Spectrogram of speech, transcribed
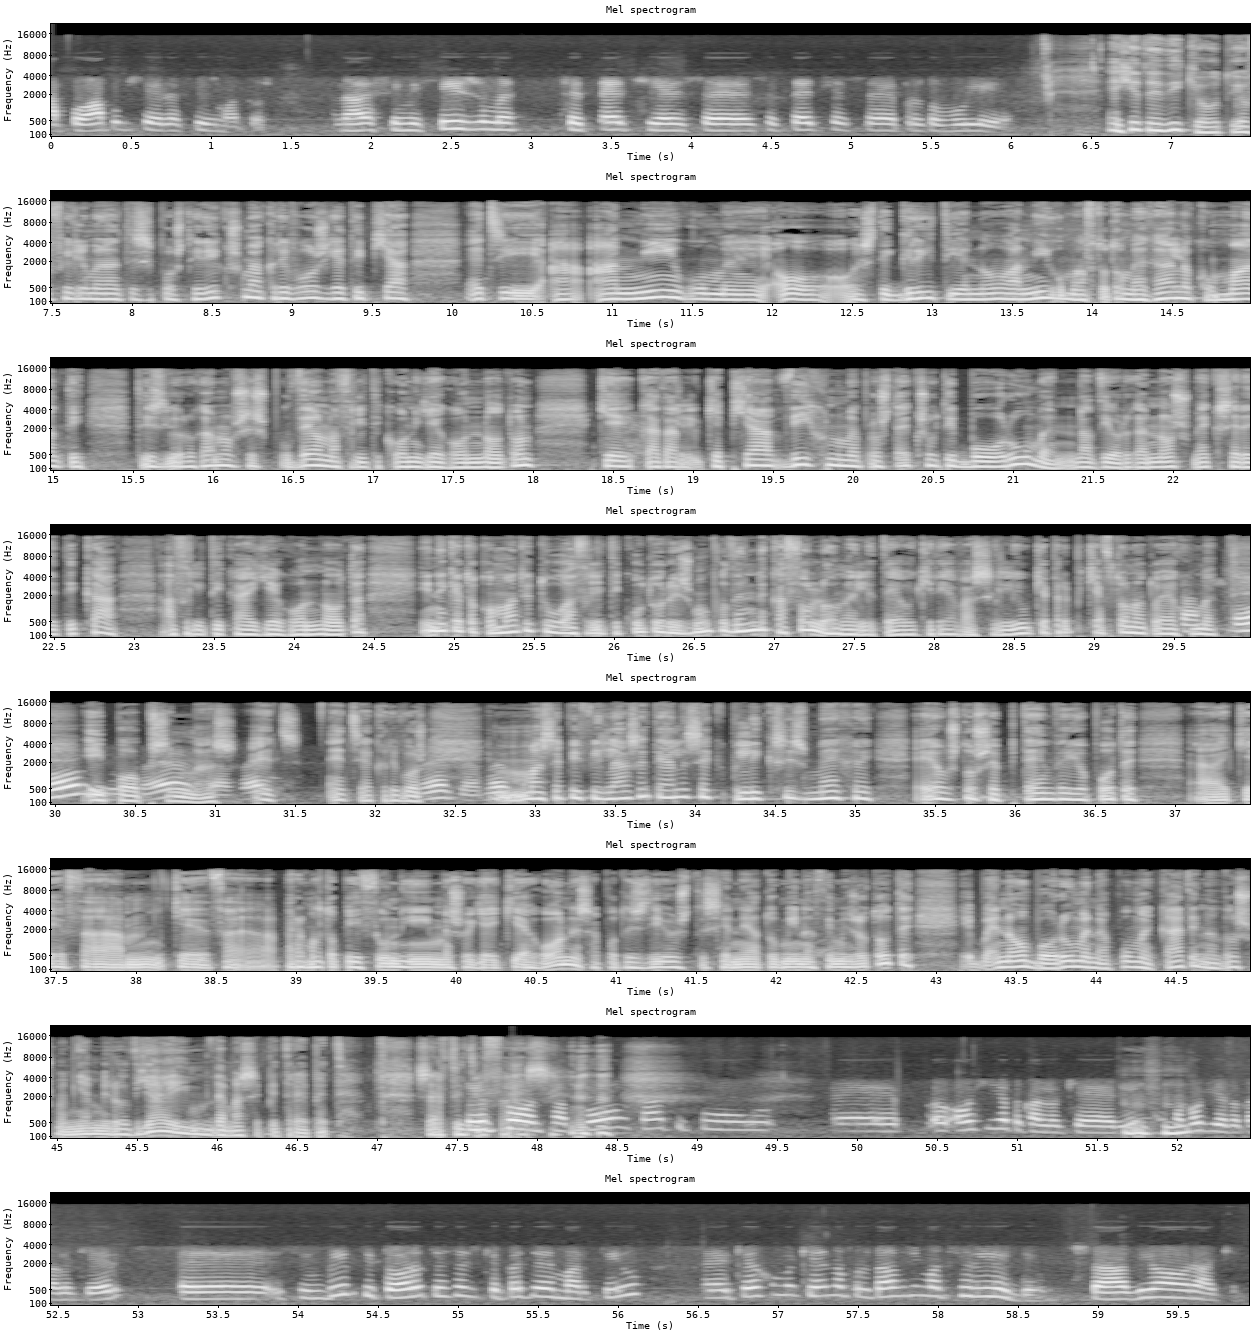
από άποψη ερεθίσματος. Να συνηθίζουμε σε τέτοιες, ε, σε τέτοιες ε, πρωτοβουλίες. Έχετε δίκιο ότι οφείλουμε να τις υποστηρίξουμε ακριβώς γιατί πια έτσι ανοίγουμε ο, στην Κρήτη ενώ ανοίγουμε αυτό το μεγάλο κομμάτι της διοργάνωσης σπουδαίων αθλητικών γεγονότων και, και πια δείχνουμε προς τα έξω ότι μπορούμε να διοργανώσουμε εξαιρετικά αθλητικά γεγονότα είναι και το κομμάτι του αθλητικού τουρισμού που δεν είναι καθόλου αμεληταίο κυρία Βασιλείου και πρέπει και αυτό να το έχουμε υπόψη μας. Έτσι, έτσι ακριβώς. Μας επιφυλάσσετε άλλες εκπλήξεις μέχρι έως το Σεπτέμβριο οπότε και θα, και θα πραγματοποιηθούν οι Μεσογειακοί Αγώνες από τις 2 στις 9 του μήνα θυμίζω τότε ενώ μπορούμε να πούμε κάτι να δώσουμε μια μυρωδιά ή δεν μας επιτρέπετε σε αυτή τη λοιπόν, φάση Λοιπόν θα πω κάτι που ε, όχι για το καλοκαιρι θα πω και για το καλοκαίρι ε, συμπίπτει τώρα 4 και 5 Μαρτίου ε, και έχουμε και ένα πρωτάθλημα cheerleading στα δύο ωράκια.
